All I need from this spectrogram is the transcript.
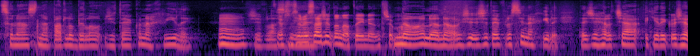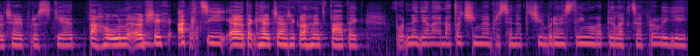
co nás napadlo, bylo, že to je jako na chvíli. Hmm. Že vlastně... Já jsem si vlastně- myslela, že to na týden třeba. No, no, no, že, že to je prostě na chvíli. Takže Helča, jelikož Helča je prostě tahoun všech akcí, eh, tak Helča řekla hned v pátek, od neděle natočíme, prostě natočíme, budeme streamovat ty lekce pro lidi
